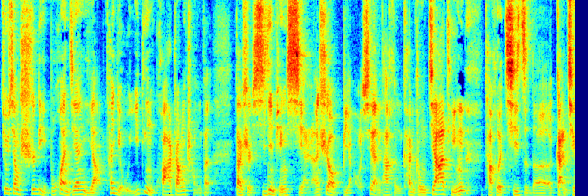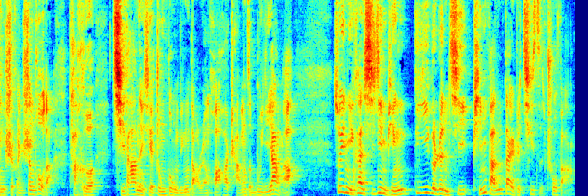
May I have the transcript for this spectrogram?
就像十里不换肩一样，它有一定夸张成分。但是习近平显然是要表现他很看重家庭，他和妻子的感情是很深厚的。他和其他那些中共领导人花花肠子不一样啊。所以你看，习近平第一个任期频繁带着妻子出访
